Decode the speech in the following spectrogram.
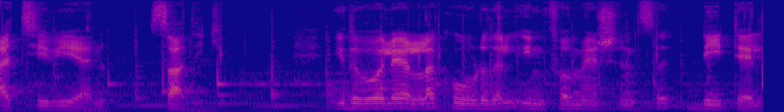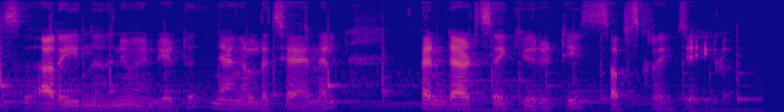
അച്ചീവ് ചെയ്യാനും സാധിക്കും. ഇതുപോലെയുള്ള കൂടുതൽ ഇൻഫർമേഷൻസ് ഡീറ്റെയിൽസ് അറിയുന്നതിന് വേണ്ടിയിട്ട് ഞങ്ങളുടെ ചാനൽ പെൻഡാഡ് സെക്യൂരിറ്റി സബ്സ്ക്രൈബ് ചെയ്യുക.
